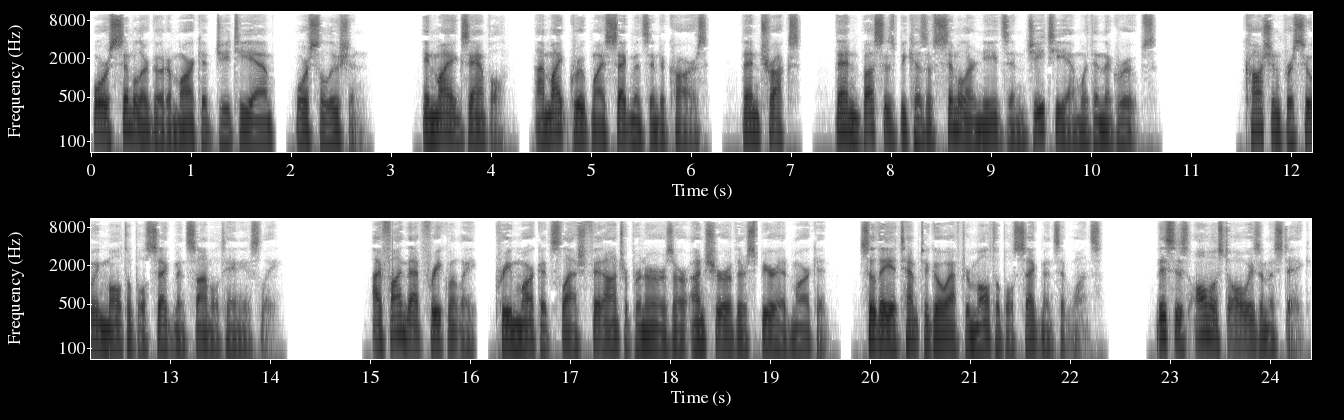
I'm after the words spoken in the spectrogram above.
or similar go to market GTM, or solution. In my example, I might group my segments into cars, then trucks, then buses because of similar needs and GTM within the groups. Caution pursuing multiple segments simultaneously. I find that frequently, pre market slash fit entrepreneurs are unsure of their spearhead market, so they attempt to go after multiple segments at once. This is almost always a mistake,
